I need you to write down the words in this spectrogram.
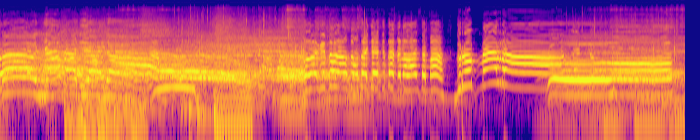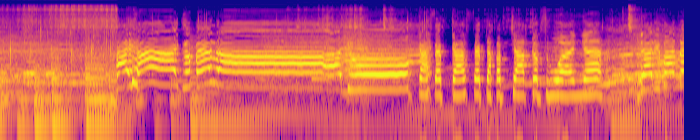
Banyak Aduh, kasep-kasep, cakep-cakep semuanya. Dari mana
